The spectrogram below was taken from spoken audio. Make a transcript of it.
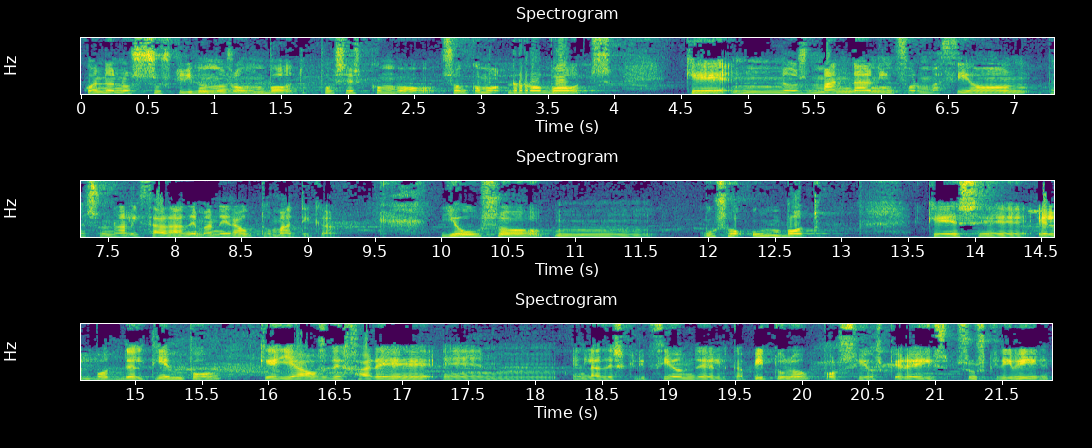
cuando nos suscribimos a un bot, pues es como son como robots que nos mandan información personalizada de manera automática. Yo uso, mm, uso un bot que es eh, el bot del tiempo, que ya os dejaré en, en, la descripción del capítulo por si os queréis suscribir.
